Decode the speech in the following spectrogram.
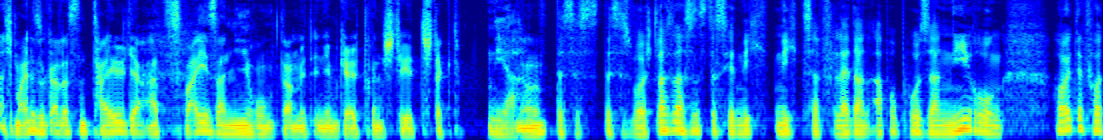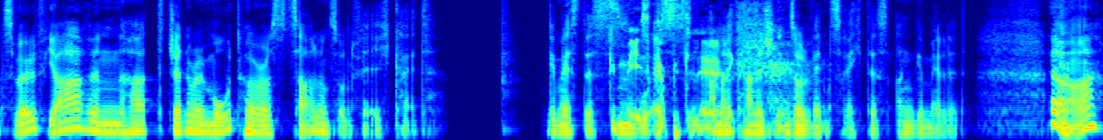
ich meine sogar, dass ein Teil der A2-Sanierung damit in dem Geld drin steht, steckt. Ja, Ja. das ist, das ist wurscht. Lass, lass uns das hier nicht, nicht zerfleddern. Apropos Sanierung. Heute vor zwölf Jahren hat General Motors Zahlungsunfähigkeit gemäß des. US-amerikanischen Insolvenzrechtes angemeldet. Ja.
